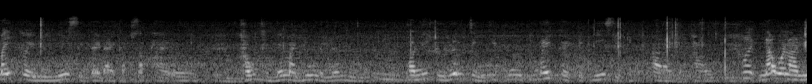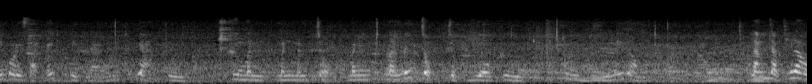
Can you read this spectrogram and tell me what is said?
ไม่เคยมีหนี้สินใด ๆ กับซัพพลายเออร์เขาถึงไม่มายุ่งในเรื่องนี้เพราะนี่คือเรื่องจริงที่พูดไม่เคยติดหนี้สินอะไรกับเขาณเวลานี้บริษัทได้ปิดแล้วทุกอย่างคือคือมันมันมันจบมันมันไม่จบจุดเดียวคือคุณดีไม่ยอมขายหลังจากที่เรา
